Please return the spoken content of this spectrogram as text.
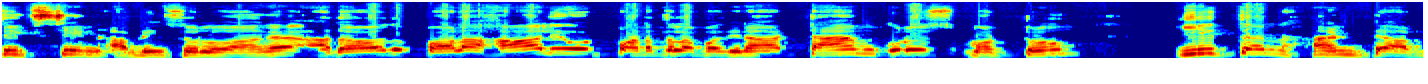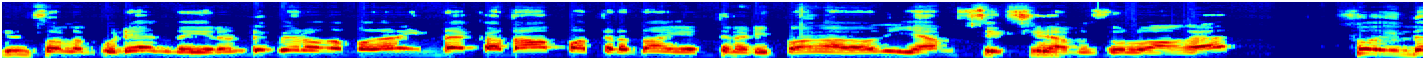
sixteen அப்படின்னு சொல்லுவாங்க. அதாவது பல ஹாலிவுட் படத்துல பாத்தீங்கன்னா டாம் குரூஸ் மற்றும் ஈத்தன் ஹண்ட் அப்படின்னு சொல்லக்கூடிய இந்த இரண்டு பேரும் வந்து பார்த்தீங்கன்னா இந்த கதாபாத்திரம் தான் ஏத்து நடிப்பாங்க. அதாவது எம் சிக்ஸ்டீன் அப்படின்னு சொல்லுவாங்க. ஸோ இந்த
